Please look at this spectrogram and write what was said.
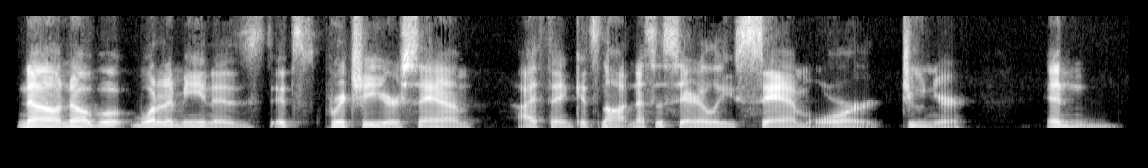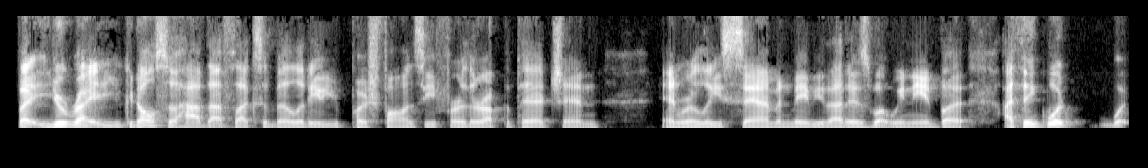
No, no, but what I mean is it's Richie or Sam. I think it's not necessarily Sam or Junior. And but you're right. You could also have that flexibility. You push Fonzie further up the pitch and and release Sam, and maybe that is what we need. But I think what what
